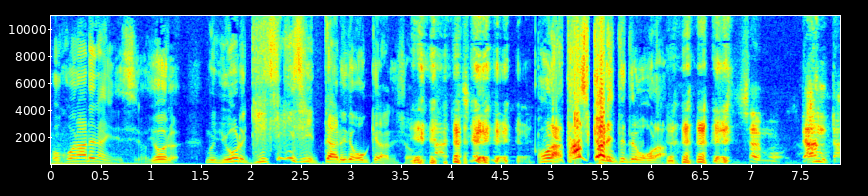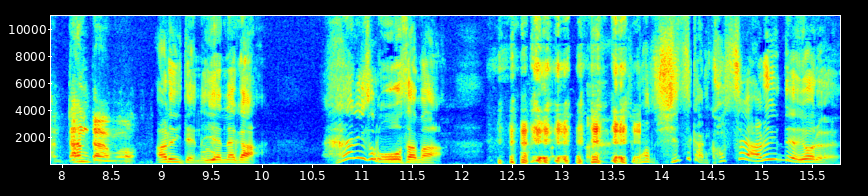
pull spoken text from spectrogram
怒られないんですよ夜。もう夜ギシギシ行って歩いても OK なんでしょ。ほら確かにって言ってもほら。そしたらもうだんだんだんだんも歩いてんの家の中。何その王様。もっと静かにこっそり歩いてよ夜。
